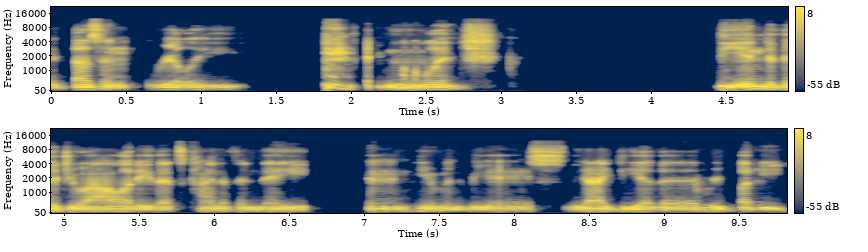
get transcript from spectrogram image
it doesn't really mm-hmm. acknowledge the individuality that's kind of innate in human beings the idea that everybody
